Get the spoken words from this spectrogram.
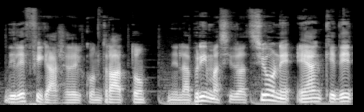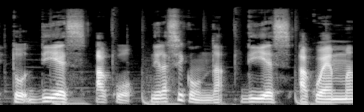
dell'efficacia del contratto. Nella prima situazione è anche detto dies a quo, nella seconda dies a quem.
